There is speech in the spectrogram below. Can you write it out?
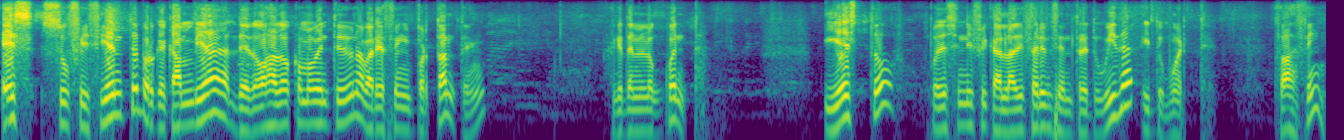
Es suficiente porque cambia de 2 a 2,22 una variación importante. ¿eh? Hay que tenerlo en cuenta. Y esto puede significar la diferencia entre tu vida y tu muerte. Así.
